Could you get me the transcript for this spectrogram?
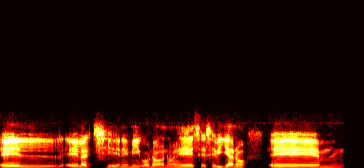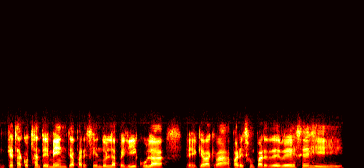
el, archienemigo, ¿no? No es ese villano eh, que está constantemente apareciendo en la película, eh, que va, que va, aparece un par de veces y,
